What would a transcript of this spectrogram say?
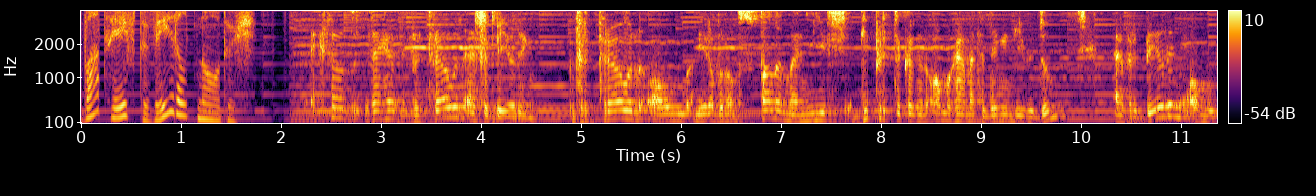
Wat heeft de wereld nodig? Ik zou zeggen vertrouwen en verbeelding. Vertrouwen om meer op een ontspannen manier dieper te kunnen omgaan met de dingen die we doen. En verbeelding om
